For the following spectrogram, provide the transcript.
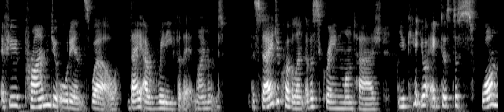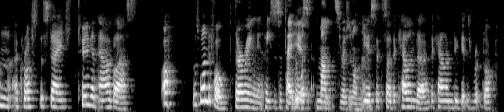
if you've primed your audience well, they are ready for that moment. The stage equivalent of a screen montage. You get your actors to swan across the stage, turning an hourglass. Oh, was wonderful. Throwing pieces of paper yes. with months written on them. Yes, so the calendar, the calendar gets ripped off,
